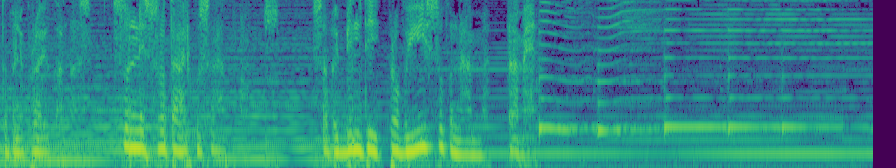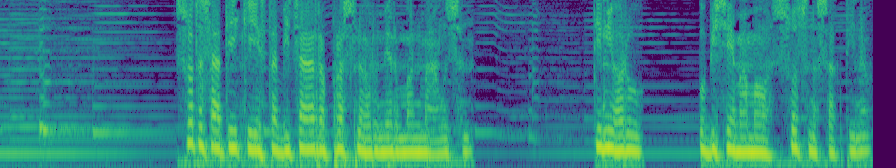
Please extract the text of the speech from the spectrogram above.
तपाईँले प्रयोग गर्नुहोस्। सुन्ने श्रोताहरूको साथमा सबै बिन्ती प्रभु यीशुको नाममा। आमेन। श्रोत साथी के यस्ता विचार र प्रश्नहरू मेरो मनमा आउँछन्। तिनीहरूको विषयमा म सोच्न सक्दिनँ।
